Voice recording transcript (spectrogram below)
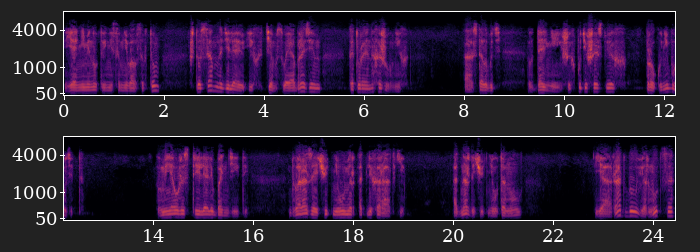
Я ни минуты не сомневался в том, что сам наделяю их тем своеобразием, которое нахожу в них. А стало быть, в дальнейших путешествиях проку не будет. В меня уже стреляли бандиты. Два раза я чуть не умер от лихорадки. Однажды чуть не утонул. Я рад был вернуться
